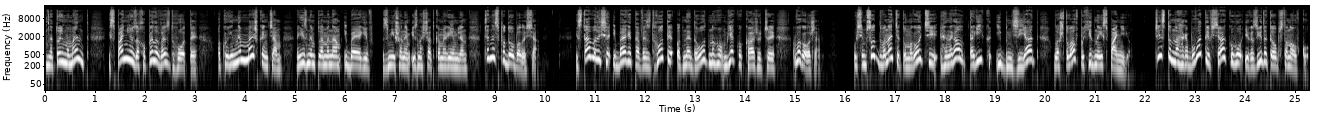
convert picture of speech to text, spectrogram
На той момент Іспанію захопили вестготи, а корінним мешканцям, різним племенам іберів, змішаним із нащадками римлян, це не сподобалося. І ставилися ібери та вестготи одне до одного, м'яко кажучи, вороже. У 712 році генерал Тарік Ібн Зіяд влаштував похід на Іспанію. Чисто награбувати всякого і розвідати обстановку.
